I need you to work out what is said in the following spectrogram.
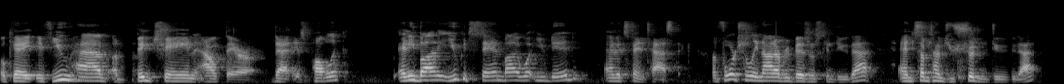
Okay, if you have a big chain out there that is public, anybody you could stand by what you did, and it's fantastic. Unfortunately, not every business can do that, and sometimes you shouldn't do that.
